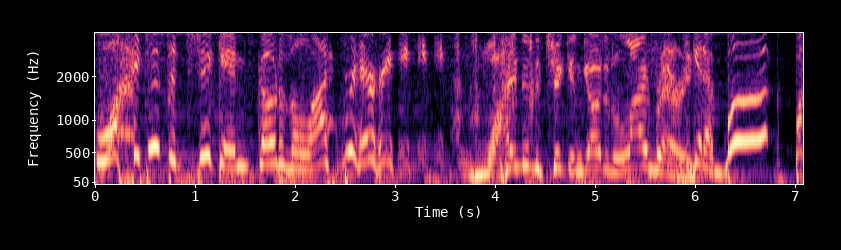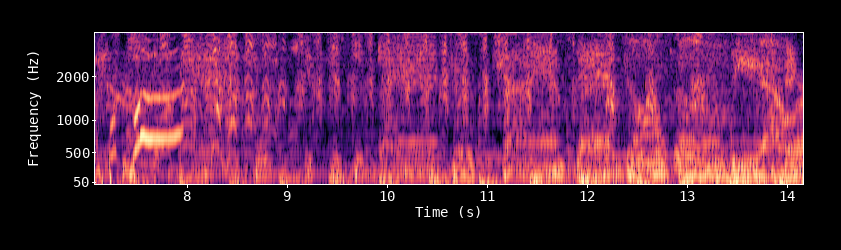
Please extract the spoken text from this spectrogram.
Why did the chicken go to the library Why did the chicken go to the library? to get a book? Book, book, book. Bad joke, it's just a dad joke. Cheyenne's dad joke of the hour.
